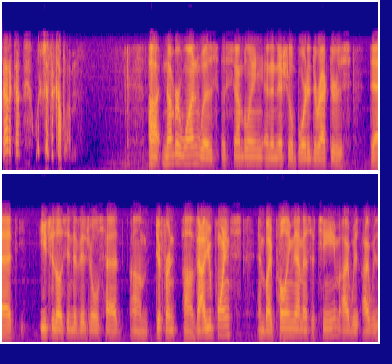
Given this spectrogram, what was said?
Got a, what's just a couple of them? Uh, number one was assembling an initial board of directors that each of those individuals had um, different uh, value points, and by pulling them as a team, I was I was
